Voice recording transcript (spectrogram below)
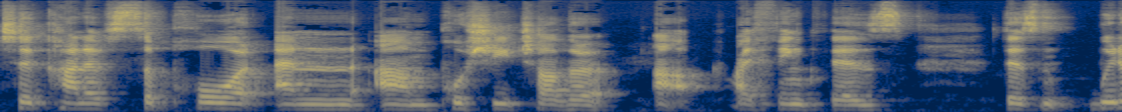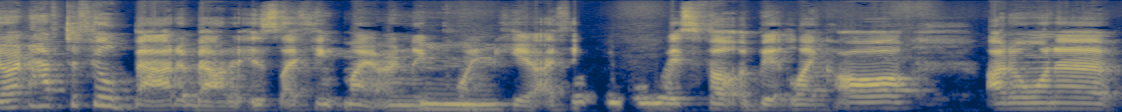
to kind of support and um, push each other up. I think there's there's we don't have to feel bad about it. Is I think my only mm. point here. I think we always felt a bit like oh I don't want to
